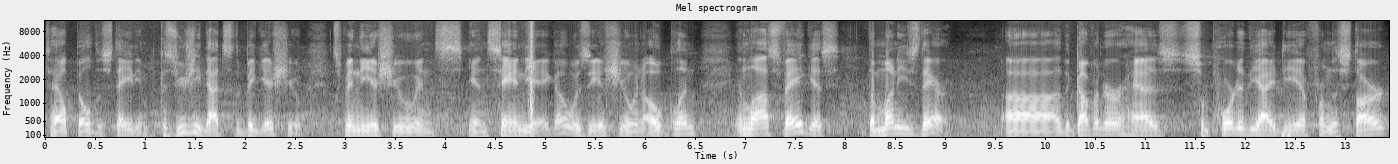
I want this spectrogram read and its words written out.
to help build the stadium because usually that's the big issue. It's been the issue in in San Diego, was the issue in Oakland, in Las Vegas. The money's there. Uh, the governor has supported the idea from the start,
